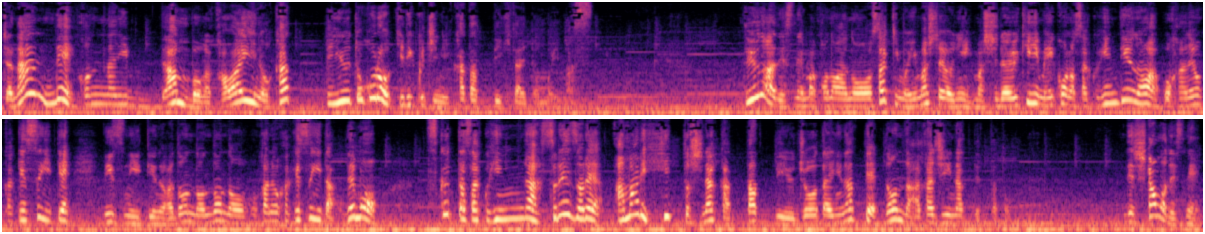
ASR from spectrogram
じゃあなんでこんなにダンボが可愛いのかっていうところを切り口に語っていきたいと思います。というのはですね、まあ、このあの、さっきも言いましたように、まあ、白雪姫以降の作品っていうのはお金をかけすぎて、ディズニーっていうのがどんどんどんどんお金をかけすぎた。でも、作った作品がそれぞれあまりヒットしなかったっていう状態になって、どんどん赤字になっていったと。で、しかもですね、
